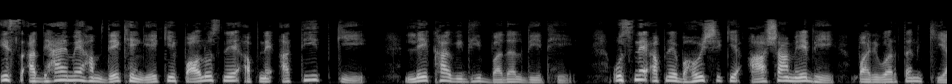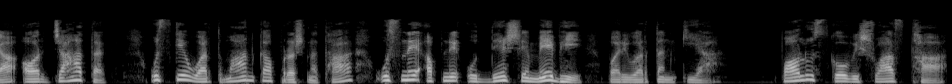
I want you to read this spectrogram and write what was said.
इस अध्याय में हम देखेंगे कि पौलुस ने अपने अतीत की लेखा विधि बदल दी थी। उसने अपने भविष्य की आशा में भी परिवर्तन किया और जहाँ तक उसके वर्तमान का प्रश्न था, उसने अपने उद्देश्य में भी परिवर्तन किया। पॉलुस को विश्वास था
